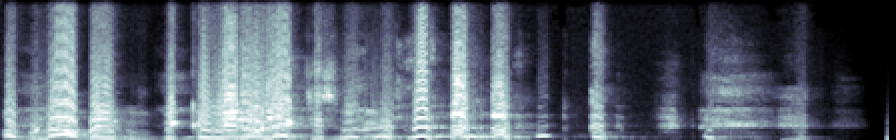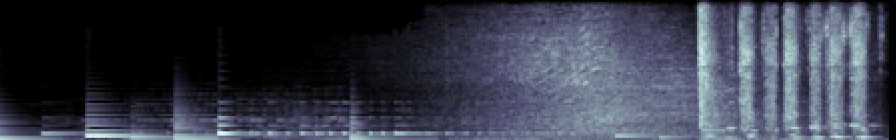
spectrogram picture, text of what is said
అప్పుడు నా బయోపిక్ వేరే వాళ్ళు యాక్ట్ చేసేవారు Thank you.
